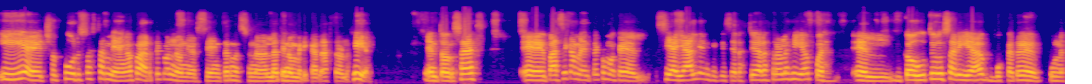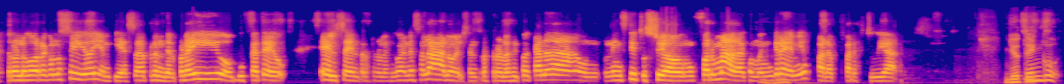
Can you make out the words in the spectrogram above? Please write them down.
y he hecho cursos también aparte con la Universidad Internacional Latinoamericana de Astrología. Entonces, eh, básicamente como que si hay alguien que quisiera estudiar astrología, pues el go-to sería búscate un astrólogo reconocido y empieza a aprender por ahí o búscate el Centro Astrológico Venezolano, el Centro Astrológico de Canadá, una institución formada como en gremios para, para estudiar. Yo tengo,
